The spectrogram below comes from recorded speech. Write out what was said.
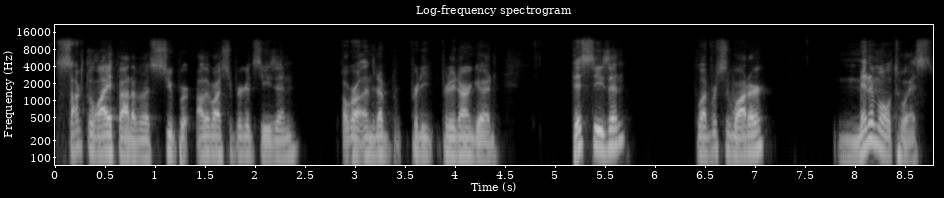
Sucked the life out of a super otherwise super good season. Overall ended up pretty pretty darn good. This season, Blood versus Water, minimal twists,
